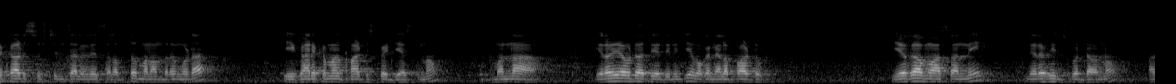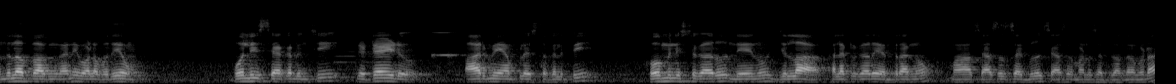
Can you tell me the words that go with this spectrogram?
రికార్డు సృష్టించాలనే సలభతో మనందరం కూడా ఈ కార్యక్రమాన్ని పార్టిసిపేట్ చేస్తున్నాం. మొన్న ఇరవై ఒకటవ తేదీ నుంచి ఒక నెల పాటు యోగా మాసాన్ని నిర్వహించుకుంటా ఉన్నాం. అందులో భాగంగానే వాళ్ళ ఉదయం పోలీస్ శాఖ నుంచి రిటైర్డ్ ఆర్మీ ఎంప్లాయీస్తో కలిపి హోమ్ మినిస్టర్ గారు నేను జిల్లా కలెక్టర్ గారు యంత్రాంగం మా శాసనసభ్యులు శాసనమండలి సభ్యులు అందరం కూడా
